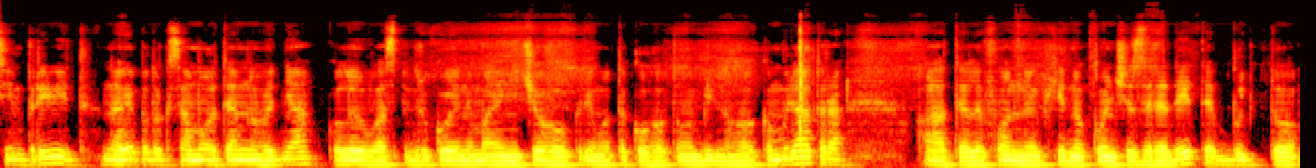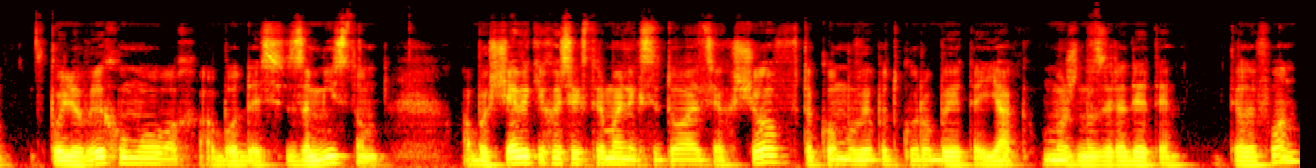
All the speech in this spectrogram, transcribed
Всім привіт! На випадок самого темного дня, коли у вас під рукою немає нічого, окрім такого автомобільного акумулятора, а телефон необхідно конче зарядити, будь-то в польових умовах, або десь за містом, або ще в якихось екстремальних ситуаціях, що в такому випадку робити? Як можна зарядити телефон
